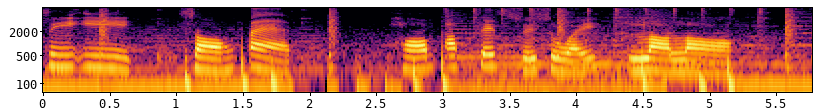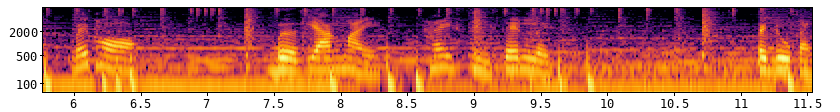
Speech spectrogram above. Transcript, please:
CE 28 พร้อมออฟเซ็ตสวยๆ หล่อๆ ไม่พอ เบิกยางใหม่ให้ 4 เส้นเลย ไปดูกัน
